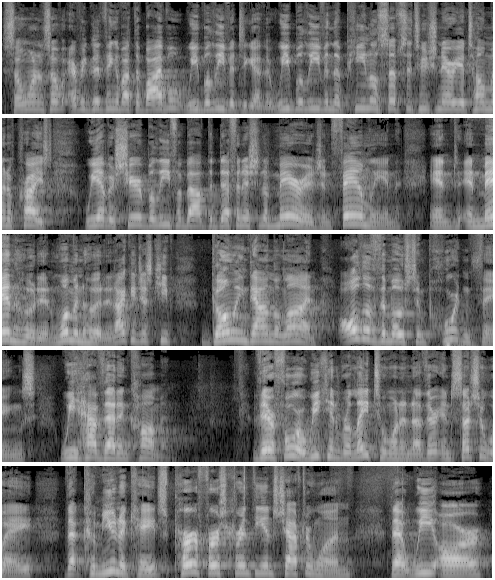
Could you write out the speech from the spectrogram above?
so on and so forth. Every good thing about the Bible, we believe it together. We believe in the penal substitutionary atonement of Christ. We have a shared belief about the definition of marriage and family and, and, and manhood and womanhood. And I could just keep going down the line. All of the most important things, we have that in common. Therefore, we can relate to one another in such a way that communicates, per 1 Corinthians chapter 1, that we are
